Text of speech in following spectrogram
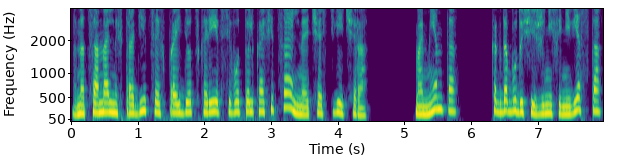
В национальных традициях пройдет, скорее всего, только официальная часть вечера. Момента, когда будущий жених и невеста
